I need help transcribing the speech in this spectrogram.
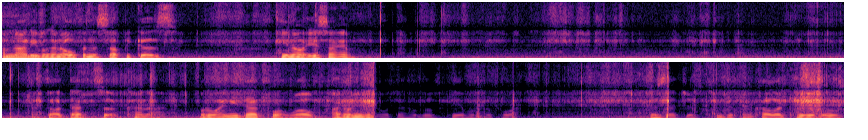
I'm not even going to open this up because, you know, yes I am. I thought that's kind of, what do I need that for? Well, I don't even know what the hell those cables. Is that just two different color cables?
